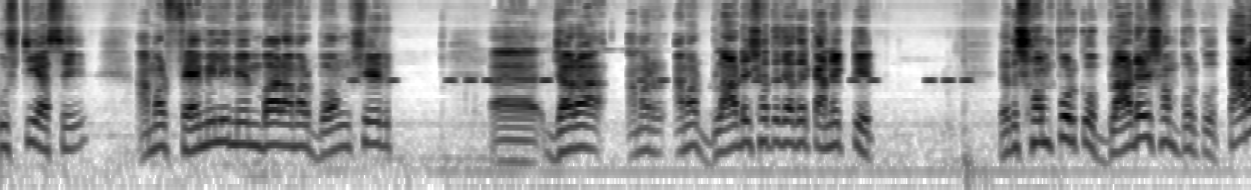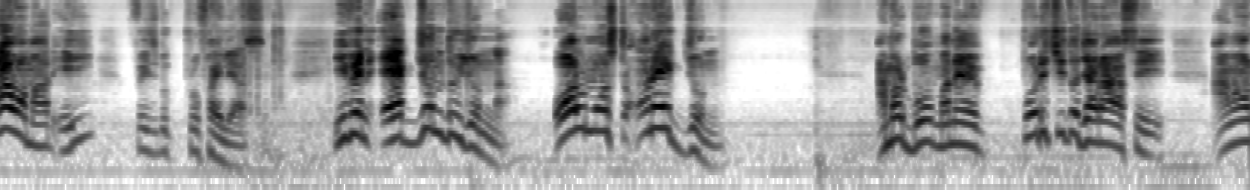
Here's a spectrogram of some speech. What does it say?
গোষ্ঠী আছে। আমার ফ্যামিলি মেম্বার আমার বংশের যারা আমার আমার ব্লাডের সাথে যাদের কানেক্টেড যাদের সম্পর্ক ব্লাডের সম্পর্ক, তারাও আমার এই ফেসবুক প্রোফাইলে আছে। ইভেন একজন, দুইজন না অলমোস্ট অনেকজন। আমার মানে পরিচিত যারা আছে, আমার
